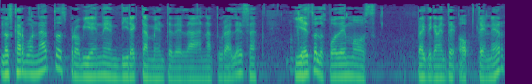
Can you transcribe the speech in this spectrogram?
Los carbonatos provienen directamente de la naturaleza y estos los podemos prácticamente obtener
